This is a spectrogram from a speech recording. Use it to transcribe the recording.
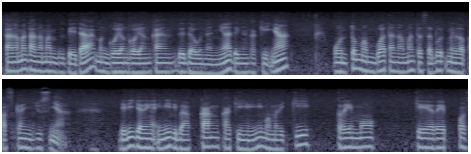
tanaman-tanaman berbeda, menggoyang-goyangkan dedaunannya dengan kakinya untuk membuat tanaman tersebut melepaskan jusnya. Jadi jaringan ini di belakang kakinya ini memiliki kremokerepos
